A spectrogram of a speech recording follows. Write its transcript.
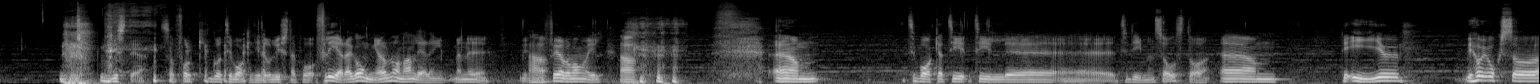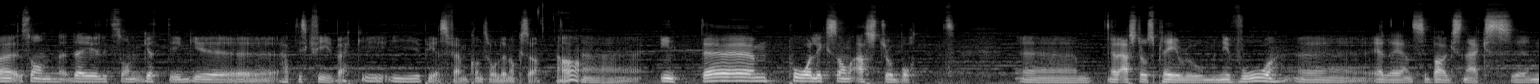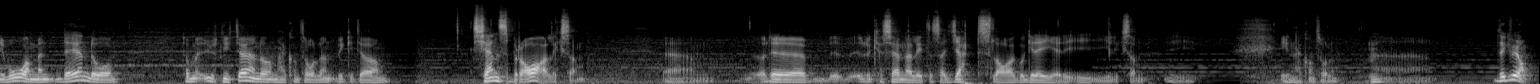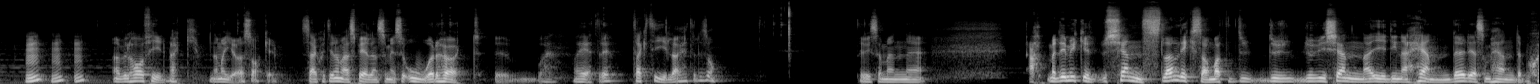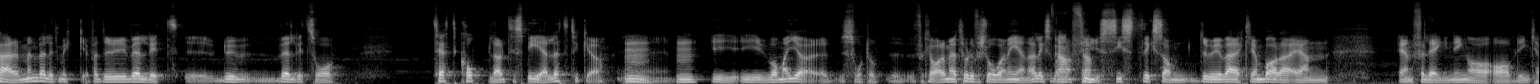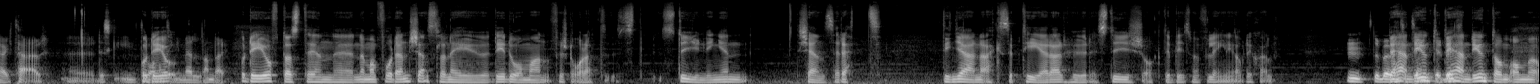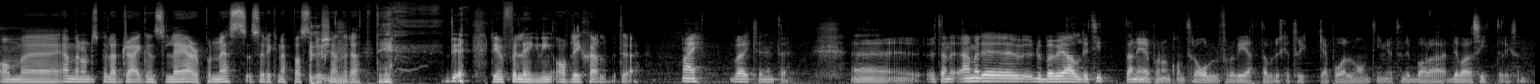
Just det, som folk går tillbaka till och lyssnar på flera gånger av någon anledning. Men eh, man ja. får göra vad man vill. Ja. um, tillbaka till, till, uh, till Demon Souls då. Um, det är ju... Vi har ju också sån, det är lite sån göttig uh, haptisk feedback i, i PS5-kontrollen också. Ja. Uh, inte på liksom Astrobot eh, eller Astros Playroom-nivå eh, eller ens Bugsnacks-nivå. Men det är ändå, de utnyttjar ändå de här kontrollen, vilket jag känns bra liksom. Eh, det, du kan känna lite så hjärtslag och grejer i, liksom, i, i den här kontrollen. Mm. Eh, det tycker vi om. Mm, mm, mm. Man vill ha feedback när man gör saker. Särskilt i de här spelen som är så oerhört, eh, vad heter det? Taktila, heter det så? Det är liksom en... Eh, ja, men det är mycket känslan liksom, att du, du, du vill känna i dina händer det som händer på skärmen väldigt mycket. För att du är väldigt, du är väldigt så tätt kopplad till spelet tycker jag. Mm, eh, mm. I, I vad man gör. Svårt att förklara, men jag tror du förstår vad jag menar. Liksom, ja, man fysiskt, liksom, du är verkligen bara en, en förlängning av, av din karaktär. Det ska inte och vara någonting emellan där. Och det är oftast en, när man får den känslan, är ju, det är då man förstår att styrningen känns rätt. Din hjärna accepterar hur det styrs och det blir som en förlängning av dig själv. Mm, det, händer ju inte, det händer ju inte om, om, om, äh, om du spelar Dragons Lair på NES så är det knappast så du känner att det, det, det är en förlängning av dig själv. Det där. Nej, verkligen inte. Uh, utan, ja, men det, du behöver ju aldrig titta ner på någon kontroll för att veta vad du ska trycka på eller någonting. Utan det bara, det bara sitter liksom.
